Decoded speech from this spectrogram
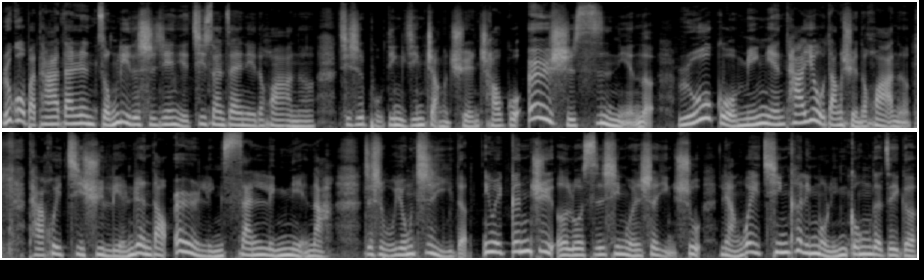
如果把他担任总理的时间也计算在内的话呢，其实普丁已经掌权超过二十四年了。如果明年他又当选的话呢，他会继续连任到二零三零年呐，这是毋庸置疑的。因为根据俄罗斯新闻社引述两位亲克林姆林宫的这个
